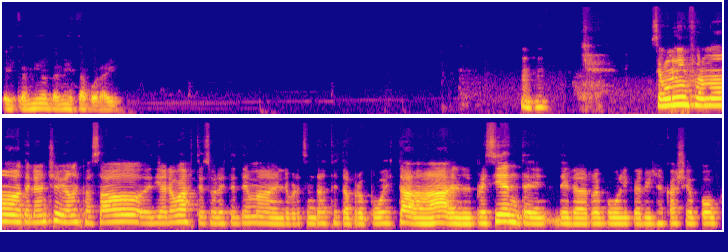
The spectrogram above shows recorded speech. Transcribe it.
el camino también está por ahí. Según informó Teleanche el viernes pasado, dialogaste sobre este tema y le presentaste esta propuesta al presidente de la República, Luis Lacalle Pou.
